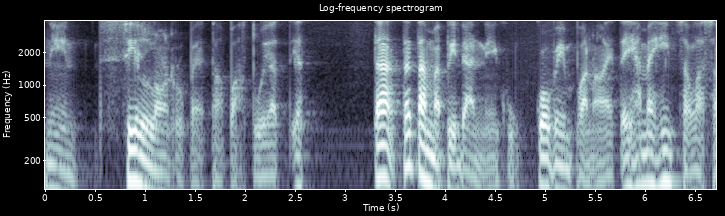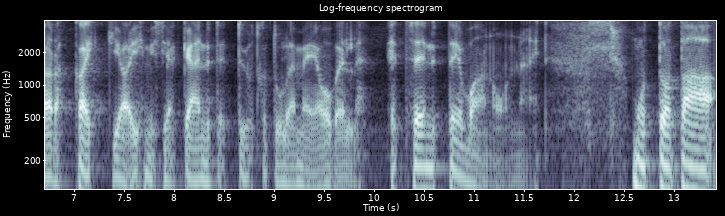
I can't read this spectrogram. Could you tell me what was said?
niin silloin rupeaa tapahtuu. Ja, ja tätä mä pidän niin kuin kovimpana, että eihän me hintsalla saada kaikkia ihmisiä käännytettyä, jotka tulee meidän ovelle. Että se nyt ei vaan ole näin. Mutta tota,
